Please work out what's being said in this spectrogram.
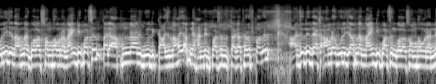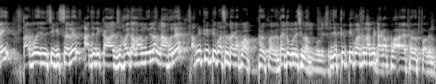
বলি যে না, আপনার গলার সম্ভাবনা নাইনটি পার্সেন্ট তাহলে আপনার যদি কাজ না হয়, আপনি হান্ড্রেড পার্সেন্ট টাকা ফেরত পাবেন। আর যদি দেখ আমরা বলি যে আপনার নাইনটি পার্সেন্ট গলার সম্ভাবনা নেই, তারপরে যদি চিকিৎসা নেন, আর যদি কাজ হয়তো আলহামদুলিল্লাহ, না হলে আপনি ফিফটি পার্সেন্ট টাকা পা- ফেরত পাবেন তাই তো বলেছিলাম যে ফিফটি পার্সেন্ট আপনি টাকা ফেরত পাবেন।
